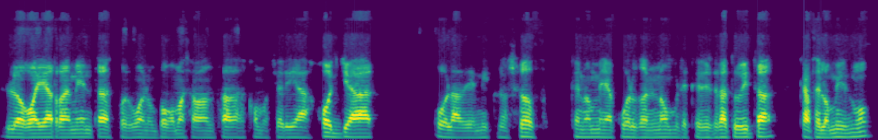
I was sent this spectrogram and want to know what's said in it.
Luego hay herramientas, pues bueno, un poco más avanzadas, como sería Hotjar o la de Microsoft, que no me acuerdo el nombre, que es gratuita, que hace lo mismo.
